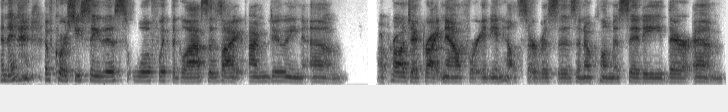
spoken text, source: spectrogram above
And then of course you see this wolf with the glasses. I I'm doing um, a project right now for Indian Health Services in Oklahoma City. They're um,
